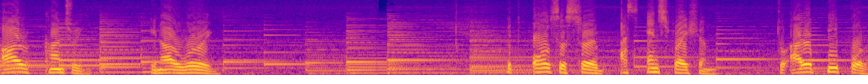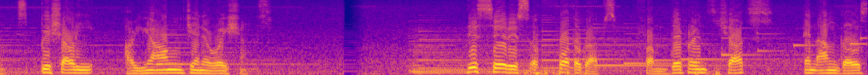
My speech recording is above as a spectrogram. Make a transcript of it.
our country, in our world. It also served as inspiration to other people, especially our young generations. This series of photographs from different shots and angles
